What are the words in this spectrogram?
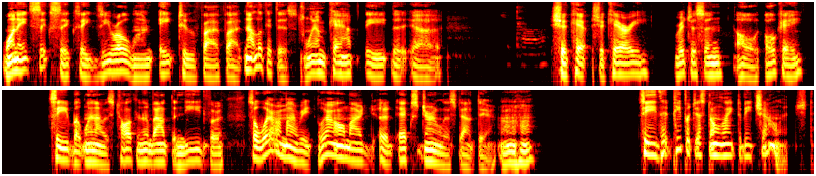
1 801 8255. Now look at this. Swim cap, the, the, uh, Sha'Carri Richardson. Oh, okay. See, but when I was talking about the need for, so where are my re, where are all my uh, ex journalists out there? Uh huh. See that people just don't like to be challenged,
